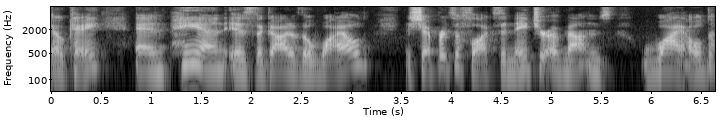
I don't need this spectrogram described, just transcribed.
Okay? And Pan is the god of the wild, the shepherds of flocks, the nature of mountains wild,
